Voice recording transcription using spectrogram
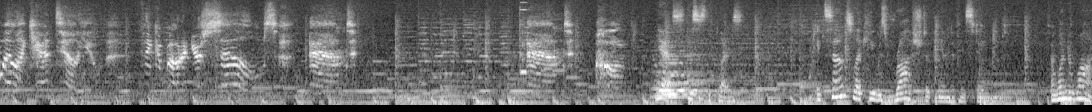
Well, I can't tell you. Think about it yourselves. And. And. Um. Yes, this is the place. It sounds like he was rushed at the end of his statement. I wonder why.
